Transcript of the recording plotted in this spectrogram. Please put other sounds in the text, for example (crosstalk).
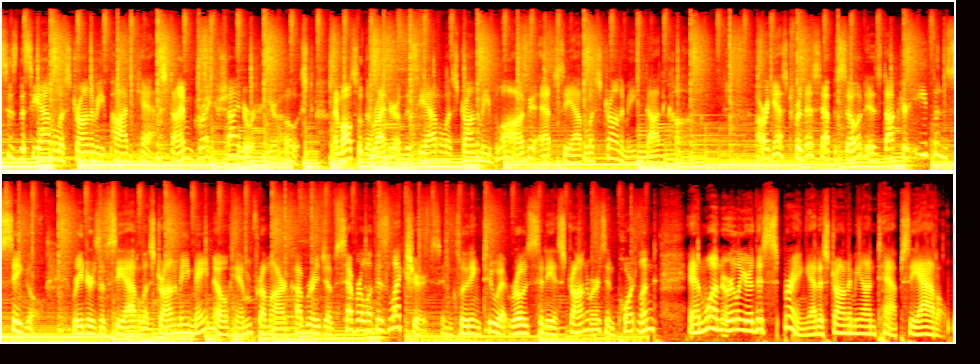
This is the Seattle Astronomy Podcast. I'm Greg Scheiderer, your host. I'm also the writer of the Seattle Astronomy blog at seattleastronomy.com. Our guest for this episode is Dr. Ethan Siegel. Readers of Seattle Astronomy may know him from our coverage of several of his lectures, including two at Rose City Astronomers in Portland and one earlier this spring at Astronomy on Tap Seattle.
